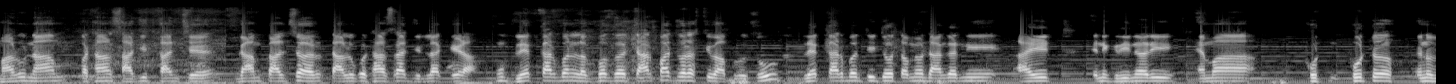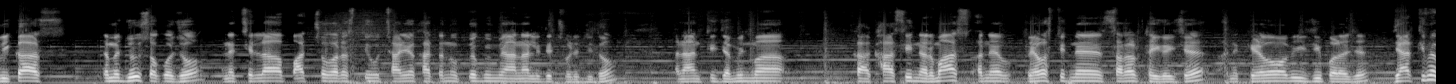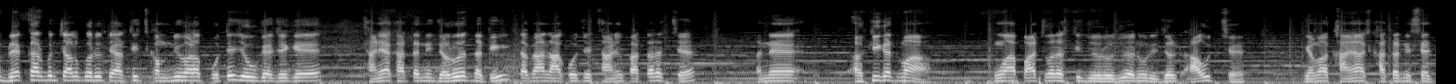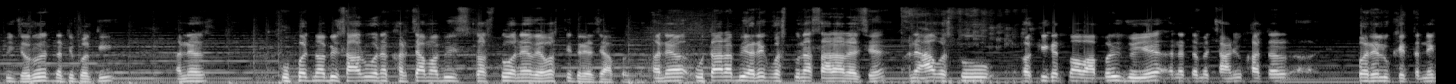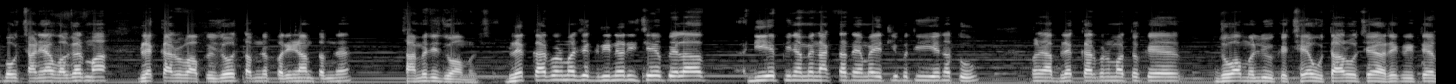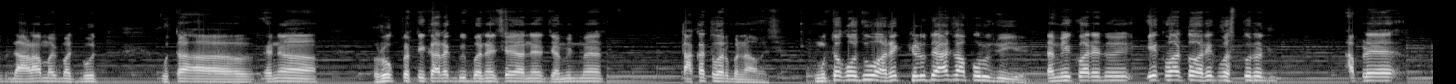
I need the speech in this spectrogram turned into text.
મારું નામ પઠાણ સાજિદ ખાન છે. ગામ કાલચર, તાલુકો ઠાસરા, જિલ્લા ખેડા. હું બ્લેક કાર્બન લગભગ ચાર પાંચ વર્ષથી વાપરું છું. બ્લેક કાર્બનથી જો તમે ડાંગરની હાઈટ, એની ગ્રીનરી, એમાં ફૂટ ફૂટ, એનો વિકાસ તમે જોઈ શકો છો. અને છેલ્લા પાંચ છ વર્ષથી હું છાણિયા ખાતરનો ઉપયોગ બી મેં આના લીધે છોડી દીધો. અને આનાથી જમીનમાં ખાસી નરમાશ અને વ્યવસ્થિત ને સરળ થઈ ગઈ છે અને ખેડવામાં બી ઇઝી પડે છે. જ્યારથી મેં બ્લેક કાર્બન ચાલુ કર્યું, ત્યારથી જ કંપનીવાળા પોતે જ એવું કહે છે કે છાણિયા ખાતરની જરૂર જ નથી, તમે આ નાખો છે છાણિયું ખાતર જ છે. અને હકીકતમાં હું આ પાંચ વર્ષથી જોઈ રહ્યો છું, એનું રિઝલ્ટ આવું જ છે. જેમાં ખાયા ખાતરની સેજ બી જરૂર જ નથી પડતી અને ઉપજમાં બી સારું અને ખર્ચામાં બી સસ્તું અને વ્યવસ્થિત રહે છે આપણને અને ઉતારા બી હરેક વસ્તુના સારા રહે છે. અને આ વસ્તુ હકીકતમાં વાપરવી જોઈએ અને તમે છાણિયું ખાતર, ભરેલું ખેતર નહીં બહુ છાણિયા વગરમાં બ્લેક કાર્બન વાપરી જો, તમને પરિણામ તમને સામેથી જોવા મળશે. બ્લેક કાર્બનમાં જે ગ્રીનરી છે, પેલા ડીએપીને અમે નાખતા હતા, એમાં એટલી બધી એ નહોતું. પણ આ બ્લેક કાર્બનમાં તો કે જોવા મળ્યું કે છે ઉતારો છે, હરેક રીતે દાણામાં મજબૂત ઉતા એના રોગ પ્રતિકારક બી બને છે અને જમીનમાં તાકાતવર બનાવે છે. હું તો કહું છું, હરેક ખેડૂતે આ જ વાપરવું જોઈએ. તમે એકવાર એનું, એકવાર તો હરેક વસ્તુનો આપણે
